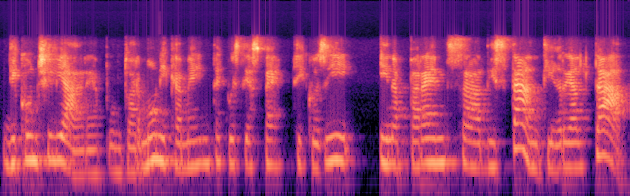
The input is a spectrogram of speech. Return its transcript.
di conciliare appunto armonicamente questi aspetti così in apparenza distanti, in realtà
